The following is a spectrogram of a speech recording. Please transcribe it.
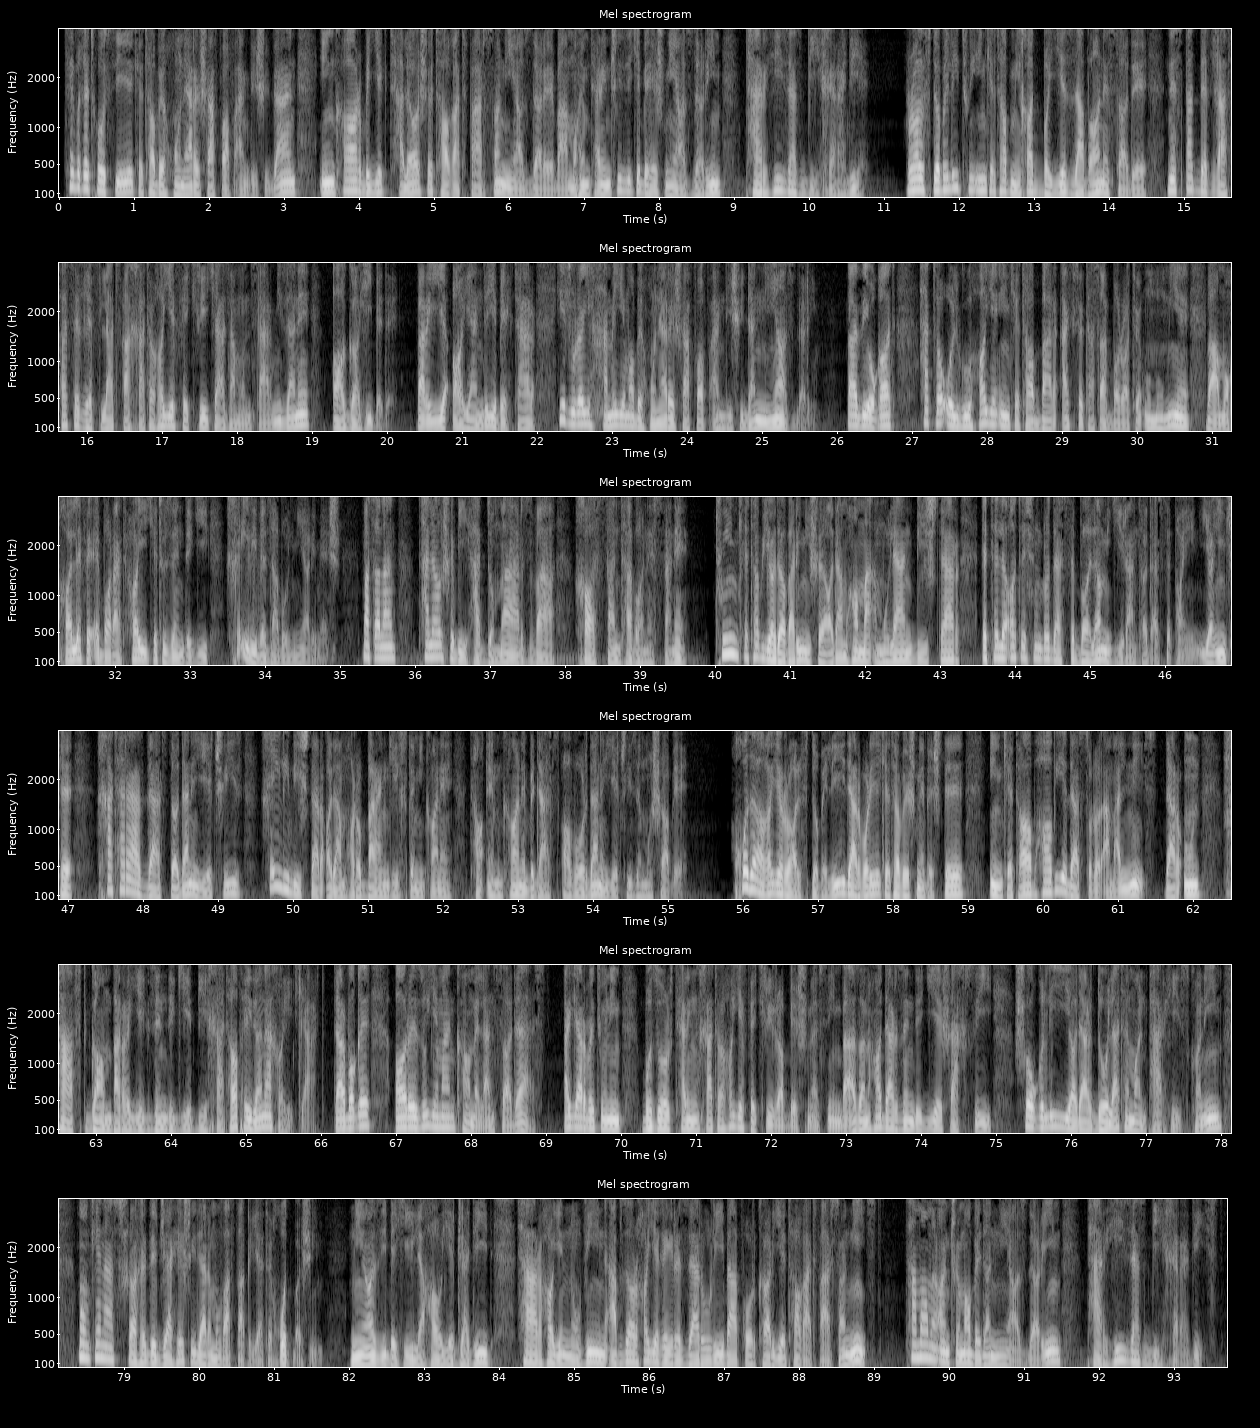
طبق توصیه کتاب هنر شفاف اندیشیدن این کار به یک تلاش طاقت فرسا نیاز داره و مهمترین چیزی که بهش نیاز داریم پرهیز از بیخردیه. رالف دوبلی تو این کتاب می‌خواد با یه زبان ساده نسبت به قفس غفلت و خطاهای فکری که ازمون سر می‌زنه آگاهی بده. برای یه آینده بهتر یه جورایی همه ما به هنر شفاف اندیشیدن نیاز داریم. بعضی اوقات حتی الگوهای این کتاب برعکس تصورات عمومی و مخالف عبارتهایی که تو زندگی خیلی به زبون میاریمش. مثلا تلاش بی حد و مرز و خواستن توانستنه. تو این کتاب یادآوری میشه آدم ها معمولا بیشتر اطلاعاتشون رو دست بالا می‌گیرن تا دست پایین یا اینکه خطر از دست دادن یه چیز خیلی بیشتر آدم ها رو برانگیخته می‌کنه تا امکان به دست آوردن یه چیز مشابه. خود آقای رالف دوبلی درباره کتابش نوشته این کتاب حاوی دستورالعمل نیست. در اون هفت گام برای یک زندگی بی خطا پیدا نخواهید کرد. در واقع آرزوی من کاملا ساده است. اگر بتونیم بزرگترین خطاهای فکری را بشناسیم و از آنها در زندگی شخصی، شغلی یا در دولتمان پرهیز کنیم، ممکن است شاهد جهشی در موفقیت خود باشیم. نیازی به حیله های جدید، طرحهای نوین، ابزارهای غیر ضروری و پرکاری طاقت فرسان نیست. تمام آنچه ما بدان نیاز داریم پرهیز از بیخردی است.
